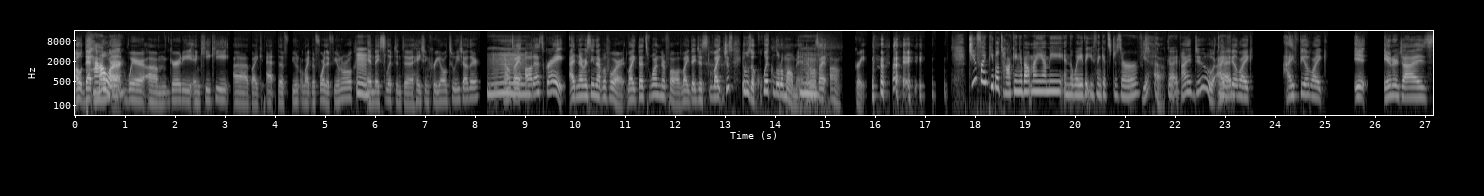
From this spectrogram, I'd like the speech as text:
Oh, that power. moment where um Guerdy and Kiki uh like at the funeral, like before the funeral, Mm. and they slipped into Haitian Creole to each other. And I was like, Mm. oh, that's great. I'd never seen that before. Like, that's wonderful. Like, they just, like, just, it was a quick little moment. And I was Mm. like, oh, great. Do you find people talking about Miami in the way that you think it's deserved? yeah, Good. I do. I feel like, I feel like it energized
